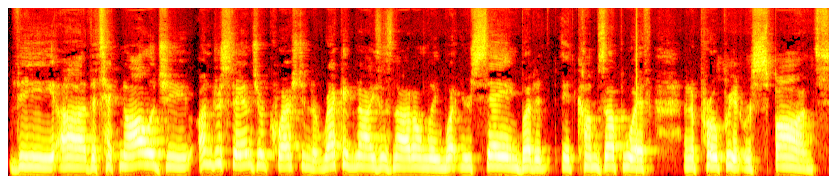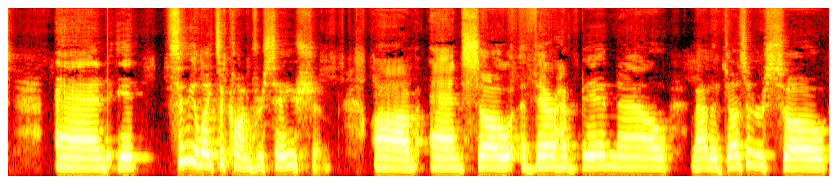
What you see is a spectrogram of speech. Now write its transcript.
the uh, the technology understands your question. It recognizes not only what you're saying, but it, it comes up with an appropriate response, and it simulates a conversation. Um, and so there have been now about a dozen or so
